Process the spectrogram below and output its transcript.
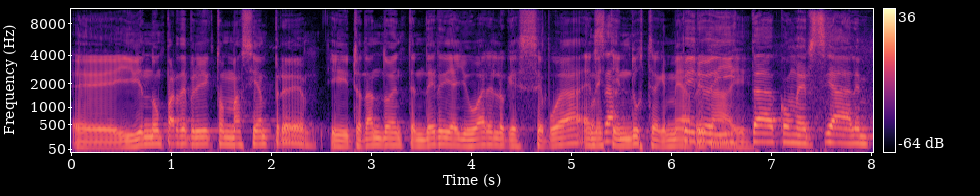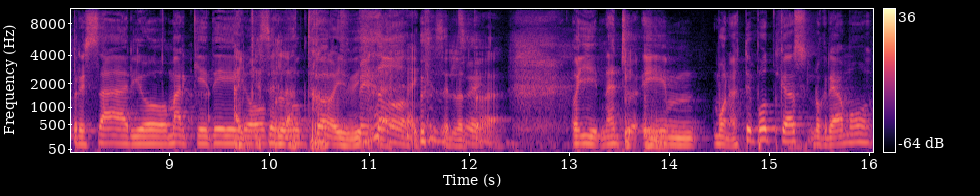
Eh, y viendo un par de proyectos más siempre y tratando de entender y ayudar en lo que se pueda en esta industria que me Periodista, comercial, empresario, marquetero, productor, Hay que hacerlo todo. Oye, Nacho, em, bueno, este podcast lo creamos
